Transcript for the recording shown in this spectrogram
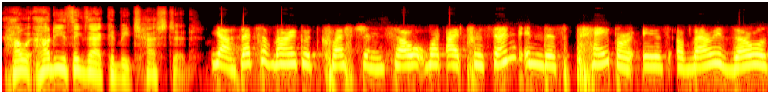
How, how do you think that could be tested? Yeah, that's a very good question. So, what I present in this paper is a very thorough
